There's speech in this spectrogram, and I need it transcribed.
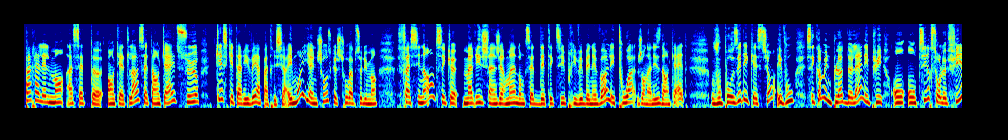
parallèlement à cette euh, enquête-là, cette enquête sur qu'est-ce qui est arrivé à Patricia. Et moi, il y a une chose que je trouve absolument fascinante, c'est que Marie de Saint-Germain, donc cette détective privée bénévole, et toi, journaliste d'enquête, vous posez des questions et vous, c'est comme une pelote de laine et puis on, on tire sur le fil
